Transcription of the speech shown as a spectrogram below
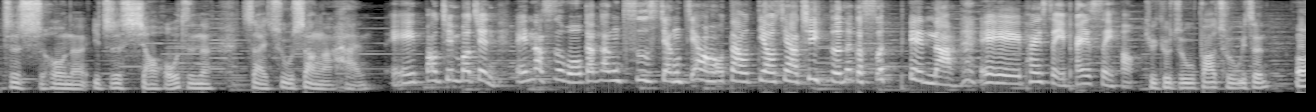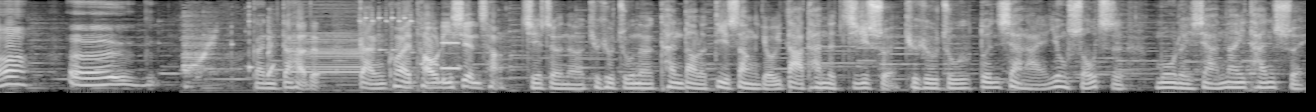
这时候呢，一只小猴子呢在树上啊喊：“哎，抱歉抱歉，哎，那是我刚刚吃香蕉到掉下去的那个碎片呐。哎，拍谁拍谁哈！”QQ 猪发出一声啊呃，尴尬的。赶快逃离现场。接着呢，QQ 猪呢看到了地上有一大滩的积水。QQ 猪蹲下来，用手指摸了一下那一滩水。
